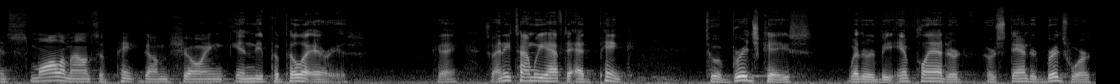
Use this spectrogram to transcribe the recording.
and small amounts of pink gum showing in the papilla areas. Okay, so anytime we have to add pink to a bridge case, whether it be implant or, or standard bridge work,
